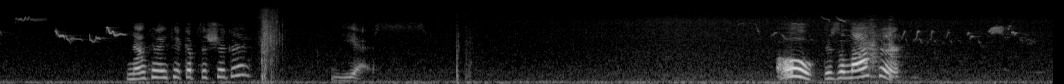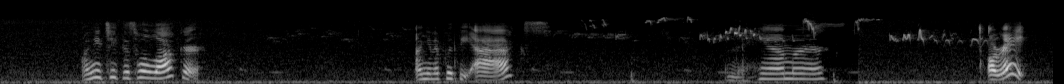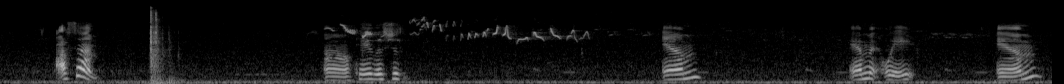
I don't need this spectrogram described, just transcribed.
Now can I pick up the sugar? Yes. Oh, there's a locker. I'm going to take this whole locker. I'm going to put the axe and the hammer. All right. Awesome. Uh, okay, let's just... M. M, wait. M.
